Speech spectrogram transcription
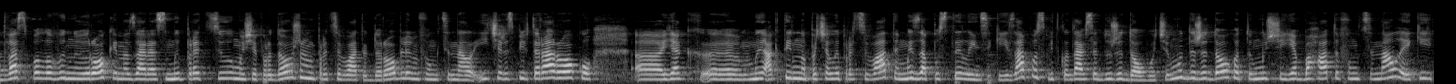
Два з половиною роки на зараз ми працюємо ще продовжуємо працювати, дороблюємо функціонал. І через півтора року, як е, ми активно почали працювати, ми запустили інсікий запуск. Відкладався дуже довго. Чому дуже довго? Тому що є багато функціоналу, які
